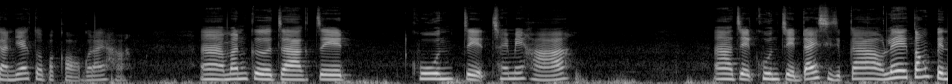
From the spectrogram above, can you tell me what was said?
การแยกตัวประกอบก็ได้ค่ะอ่ามันเกิดจาก 7 คูณ 7 ใช่ไหมคะอ่า7คูณ 7 ได้ 49 เลขต้องเป็น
